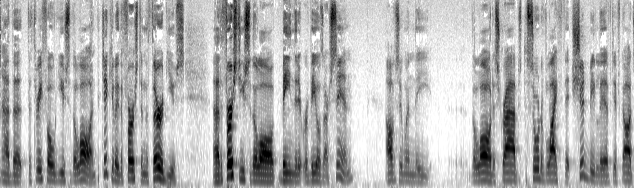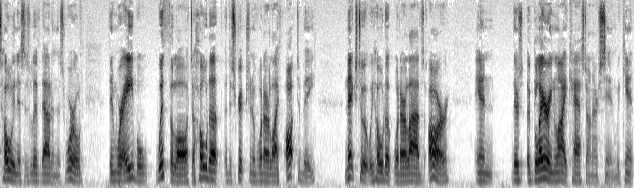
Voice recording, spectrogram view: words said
the, the threefold use of the law, and particularly the first and the third use. Uh, the first use of the law being that it reveals our sin. Obviously, when the, the law describes the sort of life that should be lived if God's holiness is lived out in this world, then we're able, with the law, to hold up a description of what our life ought to be. Next to it, we hold up what our lives are, and there's a glaring light cast on our sin. We can't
